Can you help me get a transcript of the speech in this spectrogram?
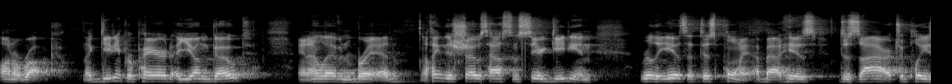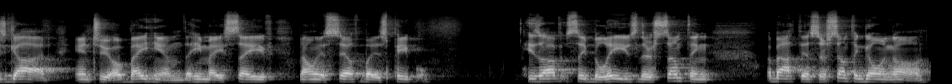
on a rock. Now, Gideon prepared a young goat and unleavened bread. I think this shows how sincere Gideon really is at this point about his desire to please God and to obey Him that he may save not only himself but his people. He obviously believes there's something about this, there's something going on.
